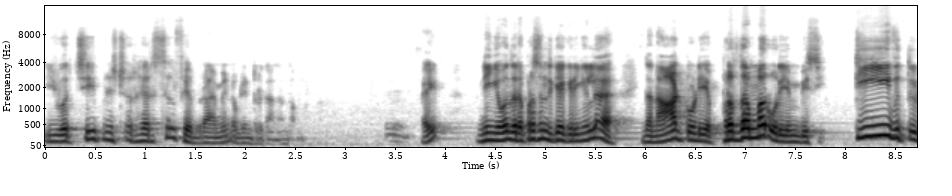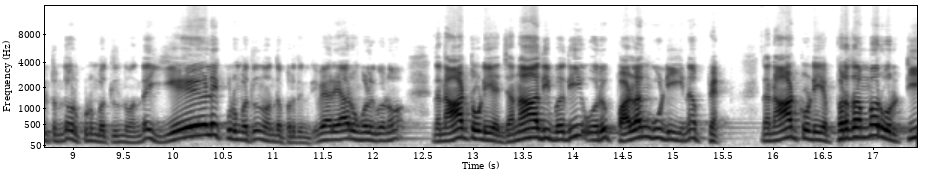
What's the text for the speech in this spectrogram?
your chief minister herself a Brahmin அப்படின்னு இருக்காங்க அந்த ரைட் நீங்கள் வந்து ரெப்ரசன்ட் கேட்குறீங்கல்ல இந்த நாட்டுடைய பிரதமர் ஒரு எம்பிசி டீ வித்துட்டு இருந்த ஒரு குடும்பத்திலேருந்து வந்த ஏழை குடும்பத்திலேருந்து வந்த பிரதிநிதி. வேறு யார் உங்களுக்கு வேணும்? இந்த நாட்டுடைய ஜனாதிபதி ஒரு பழங்குடியின பெண். இந்த நாட்டுடைய பிரதமர் ஒரு டீ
